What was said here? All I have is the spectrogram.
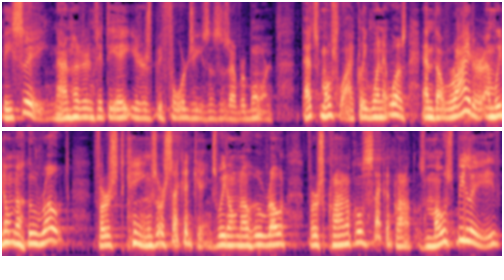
BC, 958 years before Jesus is ever born. That's most likely when it was. And the writer, and we don't know who wrote First Kings or Second Kings. We don't know who wrote First Chronicles, Second Chronicles. Most believe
